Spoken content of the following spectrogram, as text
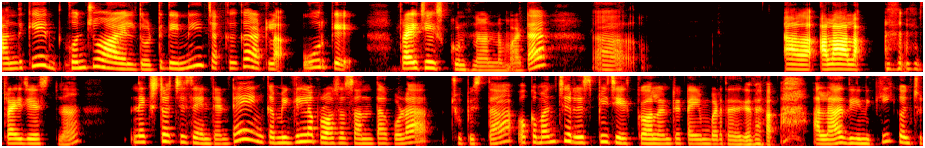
అందుకే కొంచెం ఆయిల్ తోటి దీన్ని చక్కగా అట్లా ఊరికే ఫ్రై చేసుకుంటున్నాను అన్నమాట. అలా అలా ఫ్రై చేస్తున్నా. నెక్స్ట్ వచ్చేసి ఏంటంటే ఇంకా మిగిలిన ప్రాసెస్ అంతా కూడా చూపిస్తా. ఒక మంచి రెసిపీ చేసుకోవాలంటే టైం పడుతుంది కదా. అలా దీనికి కొంచెం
